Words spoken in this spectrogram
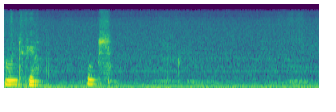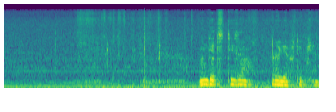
und 4. Ups. Und jetzt dieser Reliefstäbchen.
